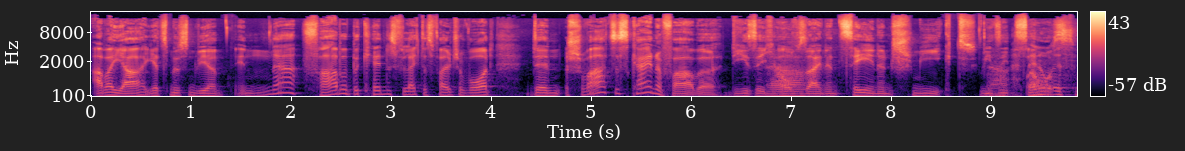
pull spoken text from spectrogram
Aber ja, jetzt müssen wir in, na, Farbe bekennen ist vielleicht das falsche Wort, denn schwarz ist keine Farbe, die sich ja. auf seinen Zähnen schmiegt. Wie sieht's Benno aus? ist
